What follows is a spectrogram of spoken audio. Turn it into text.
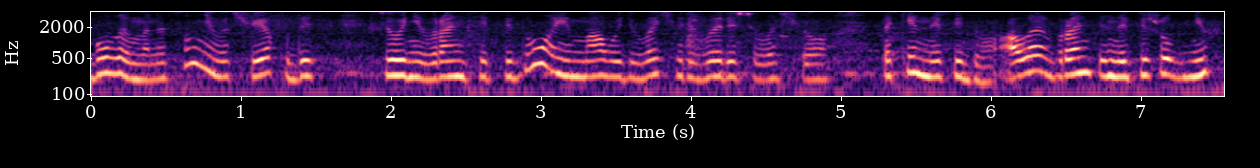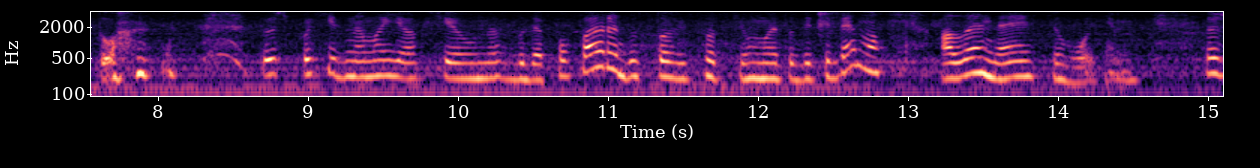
були в мене сумніви, що я кудись сьогодні вранці піду, і, мабуть, ввечері вирішила, що таки не піду. Але вранці не пішов ніхто. Тож похід на маяк ще у нас буде попереду, 100% ми туди підемо, але не сьогодні. Тож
